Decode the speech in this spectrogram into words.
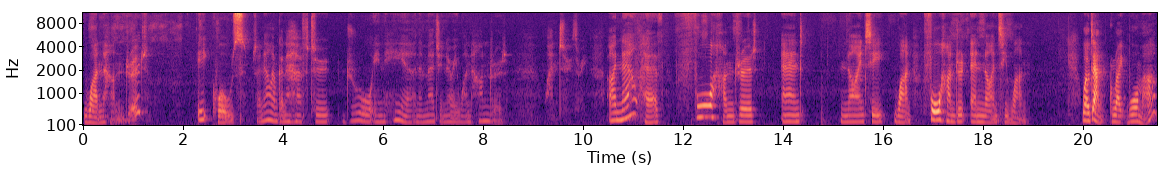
100 equals, so now I'm going to have to draw in here an imaginary 100. One, two, three. I now have 491. 491. Well done, great warm up.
